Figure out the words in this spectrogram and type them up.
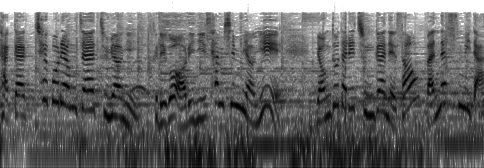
각각 최고령자 2명이 그리고 어린이 30명이 영도다리 중간에서 만났습니다.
